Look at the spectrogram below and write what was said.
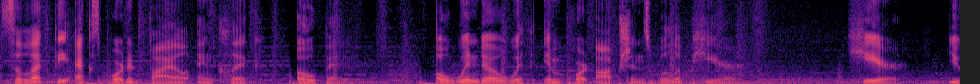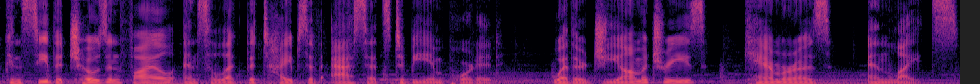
select the exported file and click Open. A window with import options will appear. Here, you can see the chosen file and select the types of assets to be imported, whether geometries, cameras, and lights.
